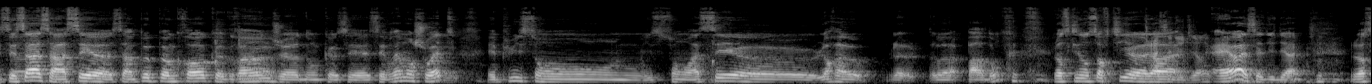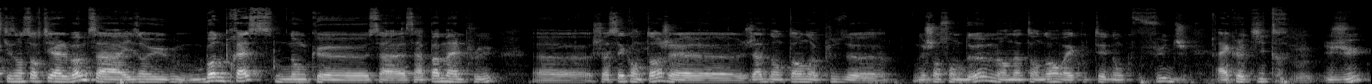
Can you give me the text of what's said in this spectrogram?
C'est ça, c'est assez, euh, c'est un peu punk rock, grunge, euh, donc euh, c'est c'est vraiment chouette. Et puis ils sont ils sont assez euh, leur euh, pardon lorsqu'ils ont sorti euh, la- Ah, c'est du direct. Eh ouais, c'est du direct. Lorsqu'ils ont sorti l'album, ça, ils ont eu une bonne presse, donc euh, ça, ça a pas mal plu. Euh, je suis assez content. J'ai j'ai hâte d'entendre plus de, de chansons d'eux, mais en attendant, on va écouter donc Fudge avec le titre Jus.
